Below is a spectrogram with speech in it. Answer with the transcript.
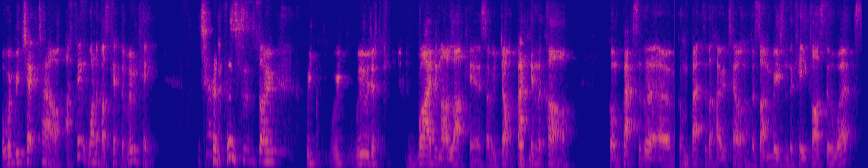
well, when we checked out, I think one of us kept the room key. so we, we we were just riding our luck here. So we jumped back in the car, gone back to the um, gone back to the hotel, and for some reason the key card still works.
